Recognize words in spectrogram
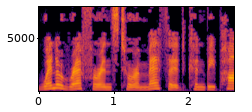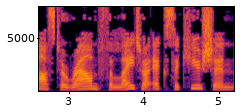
When a reference to a method can be passed around for later execution,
